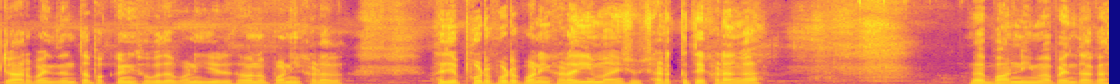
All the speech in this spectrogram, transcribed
ਚਾਰ ਪੰਜ ਦਿਨ ਤਾਂ ਪੱਕਾ ਨਹੀਂ ਸੁੱਕਦਾ ਪਾਣੀ, ਜਿਹੜੇ ਹਿਸਾਬ ਨਾਲ ਪਾਣੀ ਖੜਾ ਹਜੇ ਫੁੱਟ ਫੁੱਟ ਪਾਣੀ ਖੜਾ ਜੀ, ਮੈਂ ਸੜਕ ਤੇ ਖੜਾਂਗਾ। ਮੈਂ ਬਾਹਰ ਨੀਵਾ ਪੈਂਦਾਗਾ।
